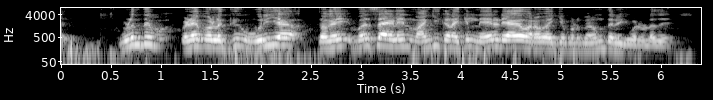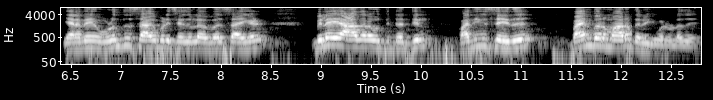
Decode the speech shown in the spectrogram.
உளுந்து விளைபொருளுக்கு உரிய தொகை விவசாயிகளின் வங்கி கணக்கில் நேரடியாக வர வைக்கப்படும் எனவும் தெரிவிக்கப்பட்டுள்ளது. எனவே உளுந்து சாகுபடி செய்துள்ள விவசாயிகள் விலை ஆதரவு திட்டத்தில் பதிவு செய்து பயன்பெறுமாறு தெரிவிக்கப்பட்டுள்ளது.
